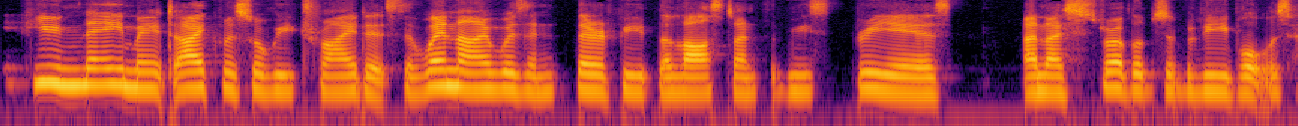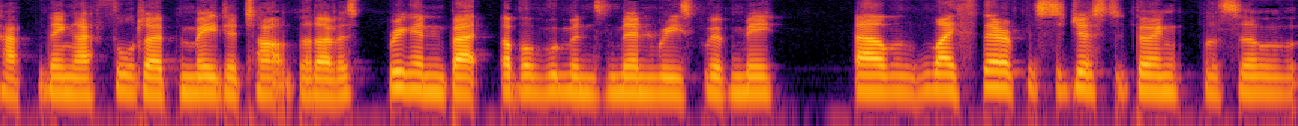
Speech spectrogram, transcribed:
If you name it, I was we tried it. So when I was in therapy the last time for these three years, and I struggled to believe what was happening. I thought I'd made it up, that I was bringing back other women's memories with me. Um, my therapist suggested going for some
